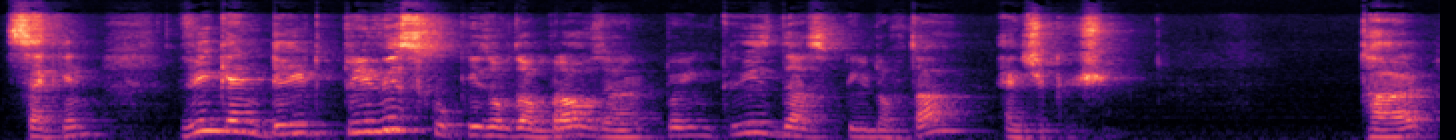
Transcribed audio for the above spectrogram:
Second, we can delete previous cookies of the browser to increase the speed of the execution. Third,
